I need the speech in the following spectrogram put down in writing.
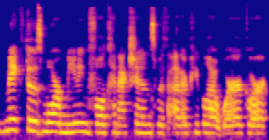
make those more meaningful connections with other people at work or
